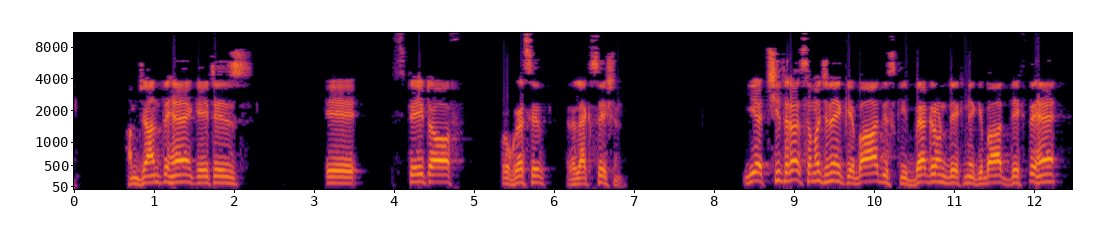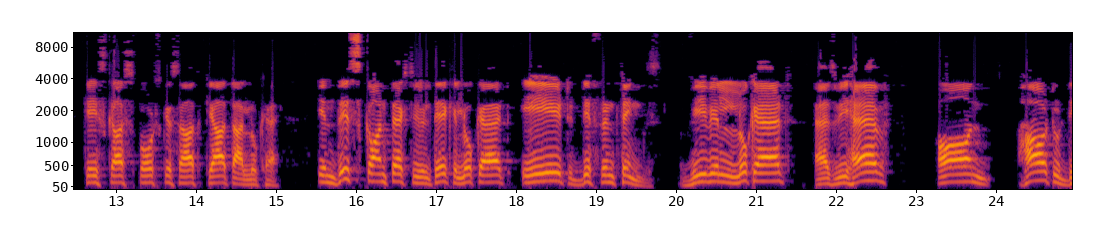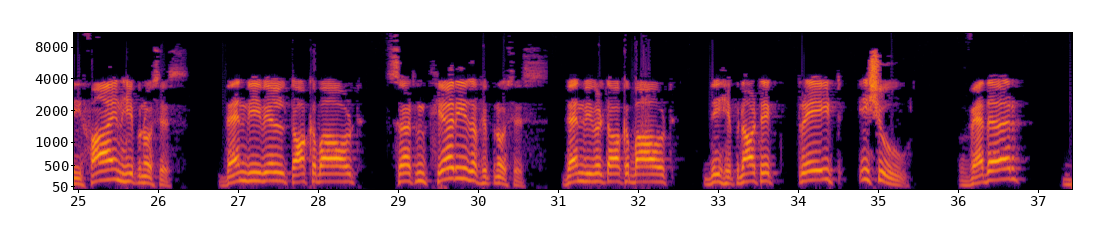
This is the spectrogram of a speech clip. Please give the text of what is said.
ہم جانتے ہیں کہ it is a state of progressive relaxation یہ اچھی طرح سمجھنے کے بعد اس کی بیک گراؤنڈ دیکھنے کے بعد دیکھتے ہیں کہ اس کا اسپورٹس کے ساتھ کیا تعلق ہے in this context you will take look at at different things we will look at as we have on how to define hypnosis then we will talk about certain theories of hypnosis. Then we will talk about the hypnotic trait issue, whether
